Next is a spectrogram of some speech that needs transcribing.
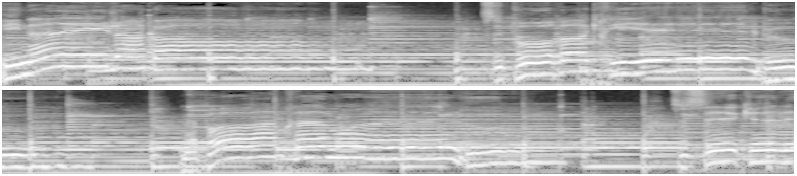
Il neige encore. Tu pourras crier, loup. Mais pas après moi, loup. Tu sais que les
